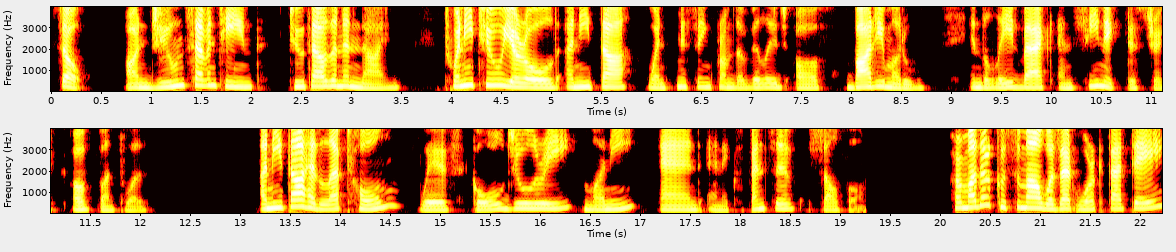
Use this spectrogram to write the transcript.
So on june 17th 2009 22 year old anita went missing from the village of barimaru in the laid back and scenic district of bantwal Anita had left home with gold jewelry, money, and an expensive cell phone. Her mother Kusuma was at work that day,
